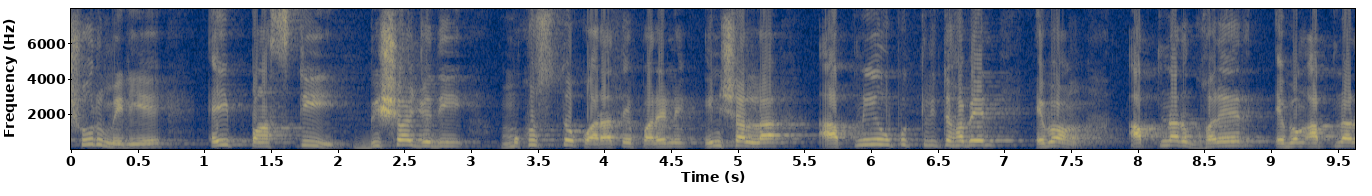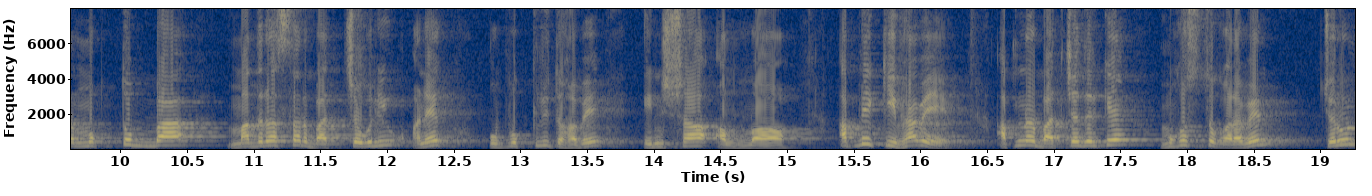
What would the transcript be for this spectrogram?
সুর মিলিয়ে এই পাঁচটি বিষয় যদি মুখস্থ করাতে পারেন, ইনশাল্লাহ আপনি উপকৃত হবেন এবং আপনার ঘরের এবং আপনার মক্তব্যা মাদ্রাসার বাচ্চাগুলি অনেক উপকৃত হবে ইনশা আল্লাহ আপনি কীভাবে আপনার বাচ্চাদেরকে মুখস্থ করাবেন? চলুন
